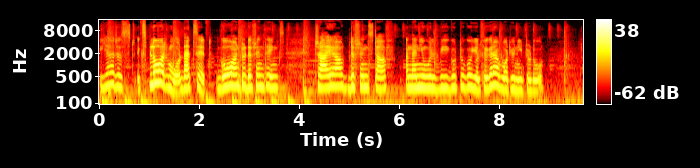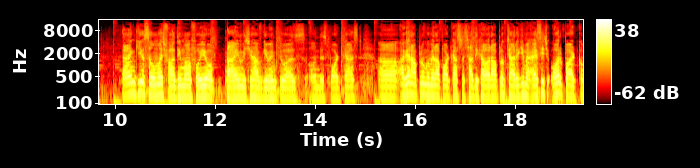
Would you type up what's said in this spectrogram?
yeah just explore more that's it go on to different things try out different stuff and then you will be good to go. You'll figure out what you need to do You so much, Fatima, for your time which you have given to us on this podcast. Uh, अगर आप लोगों को मेरा पॉडकास्ट अच्छा दिखा और आप लोग चाह रहे कि मैं ऐसी और पार्ट का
